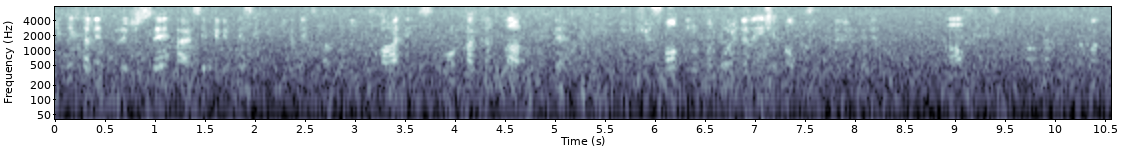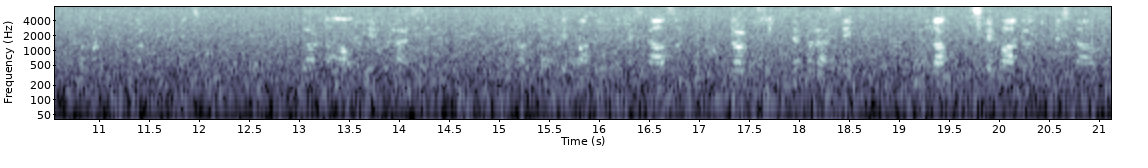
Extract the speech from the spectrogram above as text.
İkinci kalem tıraşı ise her seferinde 8 mm azalıyormuş. Bu halde ikisinin ortak katı lazım bize. Çünkü son durumda boyları eşit olmuş bu kalemlerin. 6 ve 8'in ortak katına baktığımız zaman 4 mm. 4'ü 6'ya bölersek buradan 4 defa döndürmesi lazım. 4'ü 8'e bölersek buradan 3 defa döndürmesi lazım.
